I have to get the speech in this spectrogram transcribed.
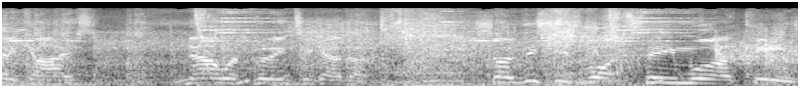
Okay, guys. Now we're pulling together. So this is what teamwork is.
